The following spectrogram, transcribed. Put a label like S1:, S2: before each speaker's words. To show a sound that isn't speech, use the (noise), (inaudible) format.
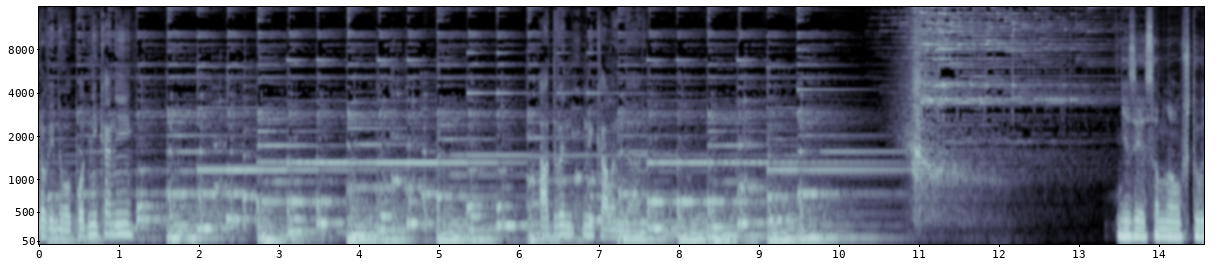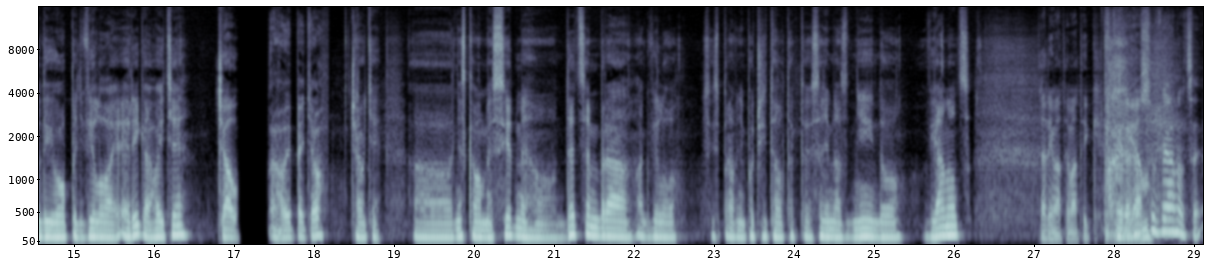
S1: Na rovinu o podnikaní Adventný kalendár
S2: Dnes je so mnou v štúdiu opäť Vilo aj Erik. Ahojte.
S3: Čau.
S1: Ahoj Peťo.
S2: Čaute. Dneska máme 7. decembra. Ak Vilo si správne počítal, tak to je 17 dní do Vianoc.
S3: Starý matematik.
S1: Teraz sú Vianoce.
